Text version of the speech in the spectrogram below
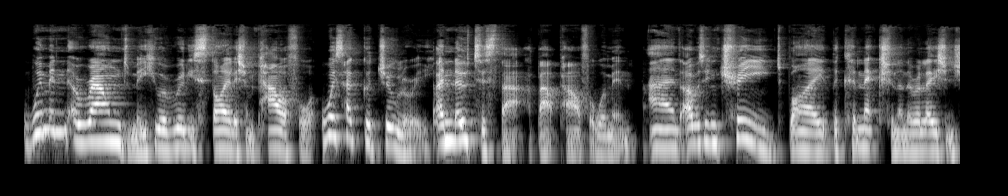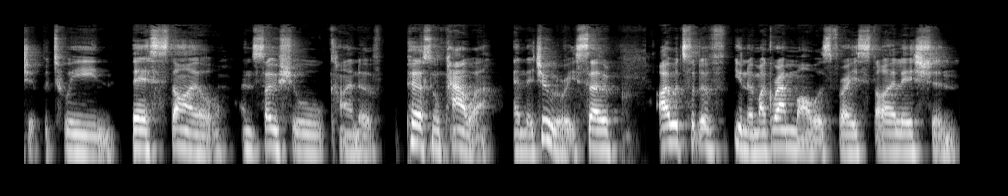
women around me who are really stylish and powerful always had good jewelry. I noticed that about powerful women. And I was intrigued by the connection and the relationship between their style and social kind of personal power and their jewelry. So I would sort of, you know, my grandma was very stylish and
